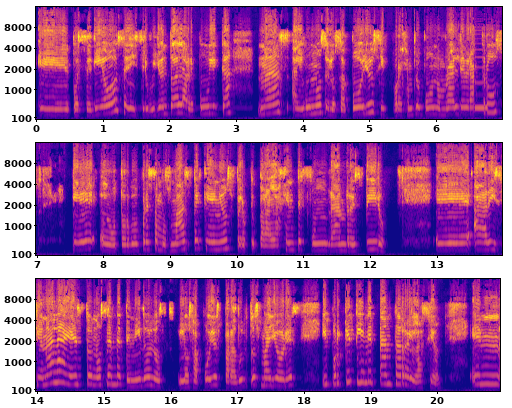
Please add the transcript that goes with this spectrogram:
eh, pues se dio, se distribuyó en toda la República, más algunos de los apoyos, y por ejemplo puedo nombrar el de Veracruz, que eh, otorgó préstamos más pequeños, pero que para la gente fue un gran respiro. Eh, adicional a esto, no se han detenido los, los apoyos para adultos mayores. ¿Y por qué tiene tanta relación? En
